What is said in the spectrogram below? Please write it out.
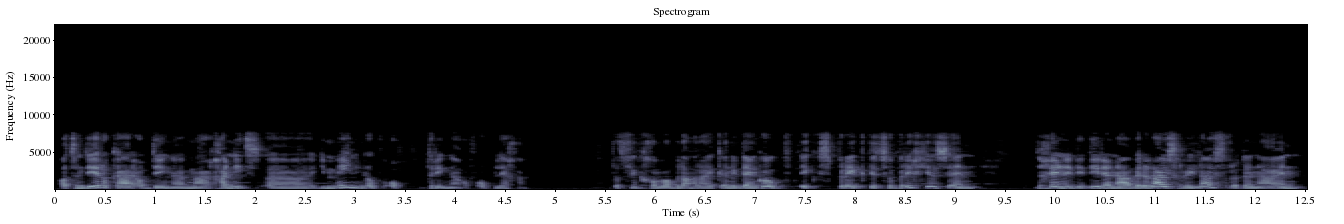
attendeer elkaar op dingen, maar ga niet uh, je mening lopen opdringen of opleggen. Dat vind ik gewoon wel belangrijk. En ik denk ook, ik spreek dit soort berichtjes en degene die, die daarna willen luisteren, die luisteren daarna. En,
